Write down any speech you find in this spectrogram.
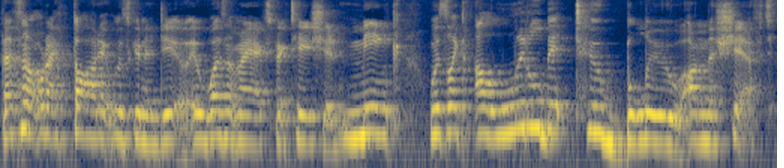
that's not what I thought it was gonna do. It wasn't my expectation. Mink was like a little bit too blue on the shift.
